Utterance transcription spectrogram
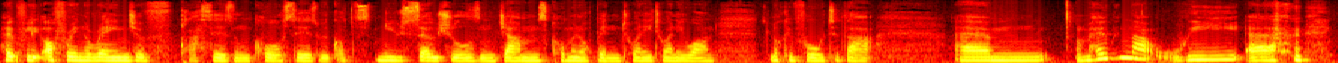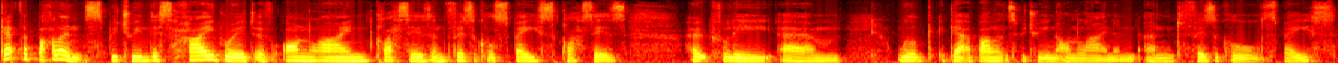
hopefully offering a range of classes and courses. We've got new socials and jams coming up in 2021. Looking forward to that. Um, I'm hoping that we uh, get the balance between this hybrid of online classes and physical space classes. Hopefully, um, we'll get a balance between online and, and physical space.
